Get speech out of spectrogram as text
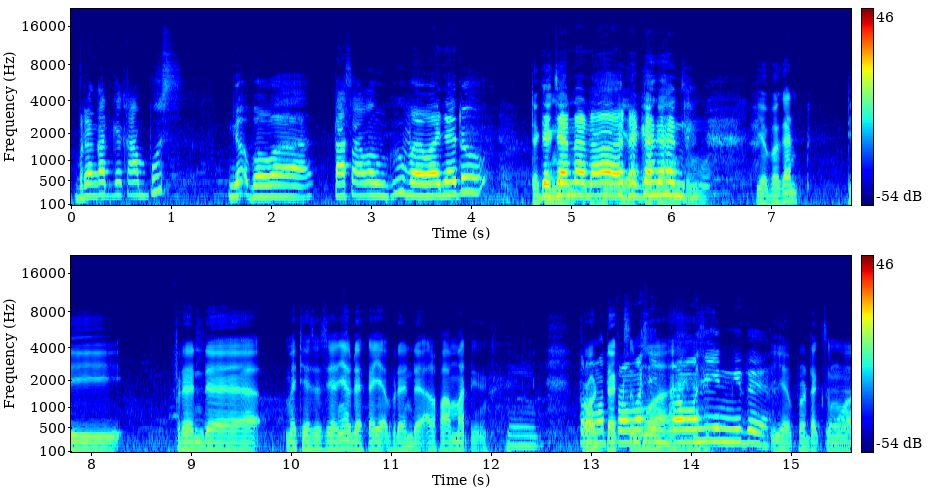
berangkat ke kampus nggak bawa tas sama buku bawanya itu jajanan ah Iya, dagangan semua. Ya bahkan di beranda media sosialnya udah kayak beranda Alfamart ya. Hmm, Produk semua. promosiin gitu ya Iya, produk semua.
